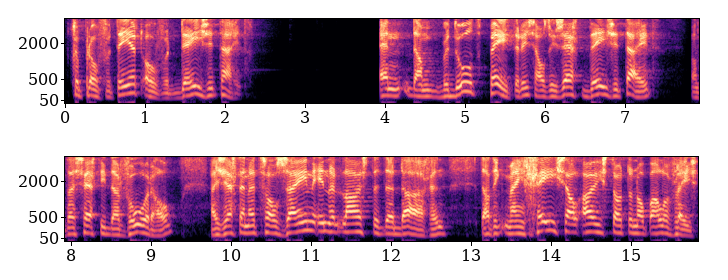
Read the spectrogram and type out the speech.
geprofeteerd over deze tijd. En dan bedoelt Petrus, als hij zegt deze tijd, want dat zegt hij daarvoor al, hij zegt, en het zal zijn in het laatste der dagen dat ik mijn geest zal uitstorten op alle vlees.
